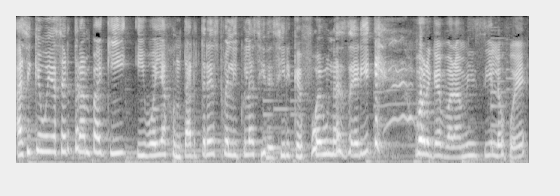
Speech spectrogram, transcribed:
Así que voy a hacer trampa aquí y voy a juntar tres películas y decir que fue una serie, porque para mí sí lo fue.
